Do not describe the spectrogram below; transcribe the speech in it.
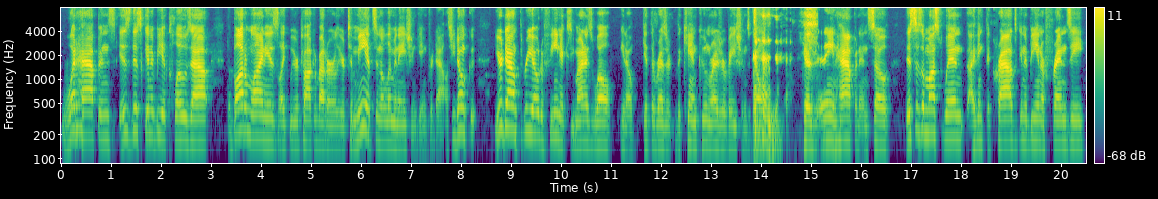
What happens? Is this going to be a closeout? The bottom line is, like we were talking about earlier, to me, it's an elimination game for Dallas. You don't you're down 3-0 to Phoenix, you might as well, you know, get the reser- the Cancun reservations going because it ain't happening. So this is a must win. I think the crowd's going to be in a frenzy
